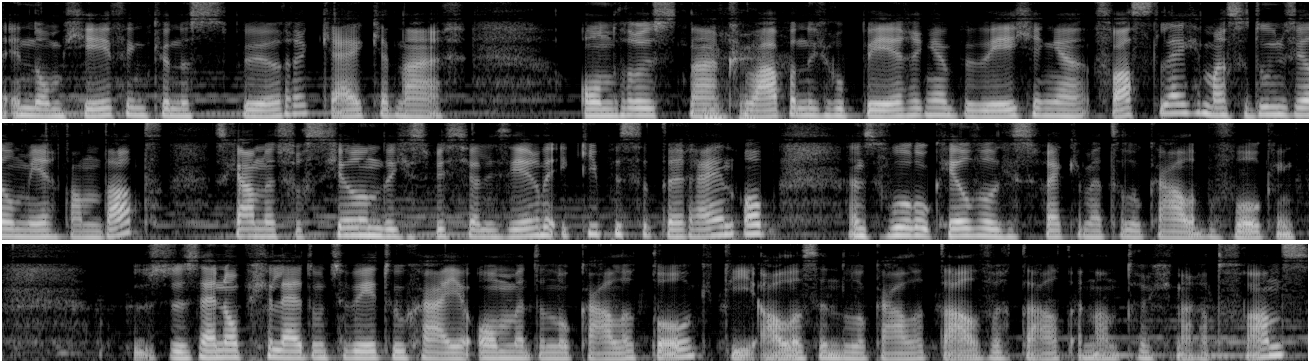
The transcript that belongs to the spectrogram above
in de omgeving kunnen speuren, kijken naar onrust, naar gewapende groeperingen, bewegingen vastleggen. Maar ze doen veel meer dan dat. Ze gaan met verschillende gespecialiseerde equipes het terrein op en ze voeren ook heel veel gesprekken met de lokale bevolking. Ze zijn opgeleid om te weten hoe ga je om met een lokale tolk die alles in de lokale taal vertaalt en dan terug naar het Frans.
